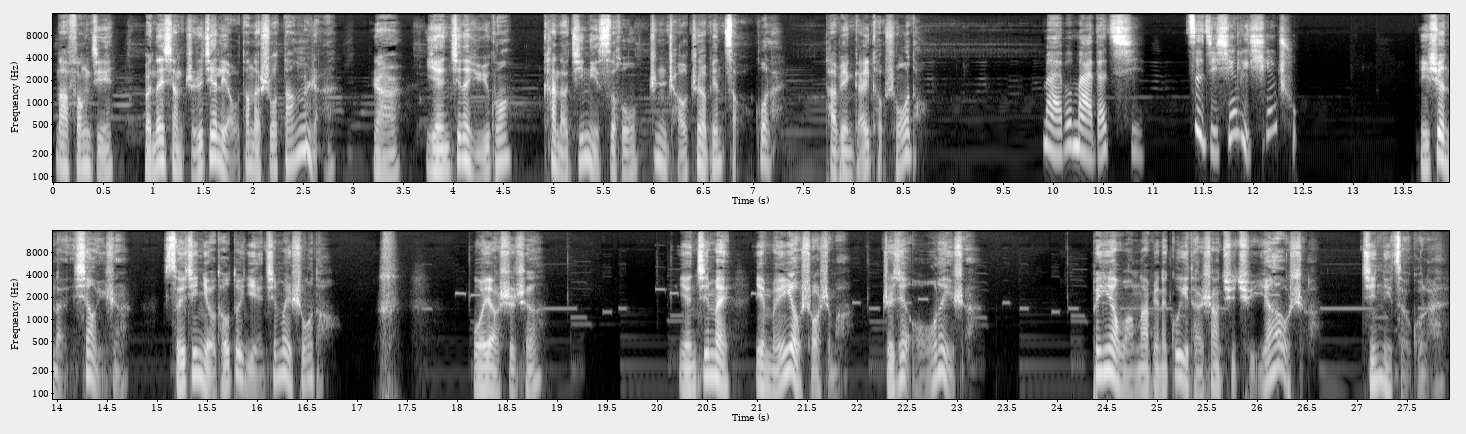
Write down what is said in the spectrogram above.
那方杰本来想直截了当的说“当然”，然而眼睛的余光。看到经理似乎正朝这边走过来，他便改口说道：“买不买得起，自己心里清楚。”李炫冷笑一声，随即扭头对眼镜妹说道：“ 我要试车。”眼镜妹也没有说什么，直接哦了一声，便要往那边的柜台上去取钥匙了。经理走过来，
